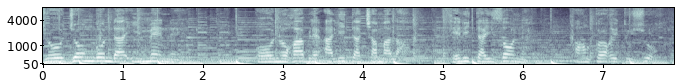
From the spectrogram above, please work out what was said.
jojo ngonda imene honorable alita chamala feli taison encore et toujours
